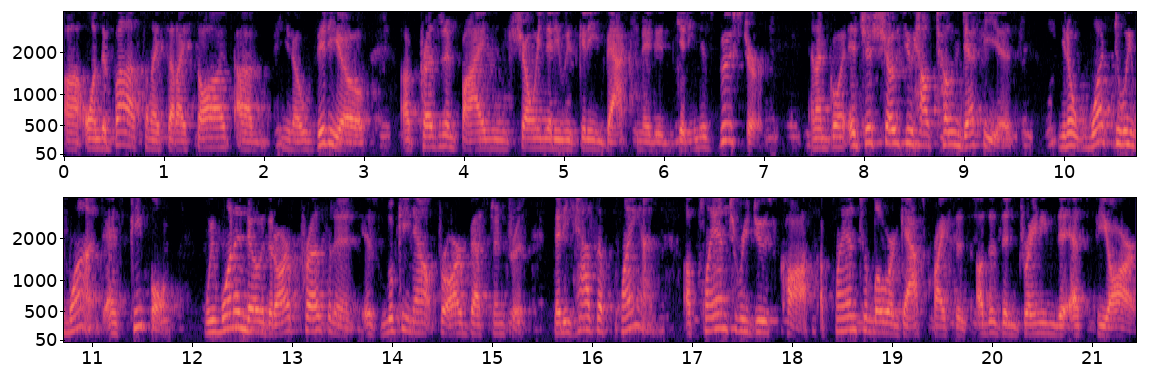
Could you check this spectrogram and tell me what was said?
uh, on the bus, and I said I saw uh, you know video of President Biden showing that he was getting vaccinated, getting his booster, and I'm going. It just shows you how tone deaf he is. You know what do we want as people? We want to know that our president is looking out for our best interests, that he has a plan, a plan to reduce costs, a plan to lower gas prices other than draining the SPR,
